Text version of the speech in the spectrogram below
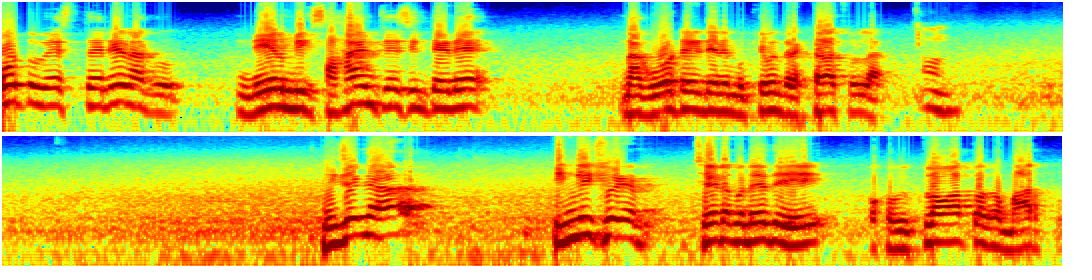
ఓటు వేస్తేనే నాకు నేను మీకు సహాయం చేసింటేనే నాకు ఓటు వేయండి అని ముఖ్యమంత్రి ఎక్కడా చూడలే. నిజంగా ఇంగ్లీష్ మీడియం చేయడం అనేది ఒక విప్లవాత్మక మార్పు.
